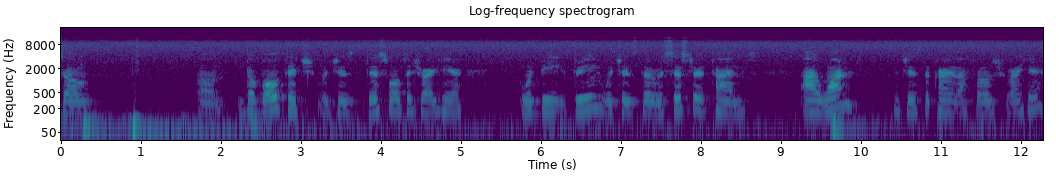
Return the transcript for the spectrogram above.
So um, the voltage, which is this voltage right here, would be 3, which is the resistor, times I1, which is the current that flows right here,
